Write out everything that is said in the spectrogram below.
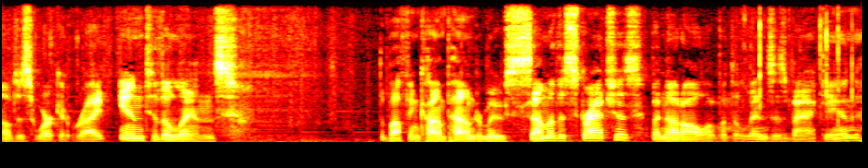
I'll just work it right into the lens. The buffing compound removes some of the scratches, but not all of them. Put the lenses back in.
